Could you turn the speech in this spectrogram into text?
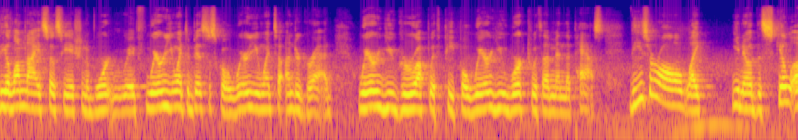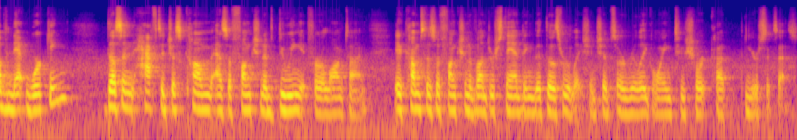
the Alumni Association of Wharton, if where you went to business school, where you went to undergrad, where you grew up with people, where you worked with them in the past. These are all like, you know, the skill of networking doesn't have to just come as a function of doing it for a long time it comes as a function of understanding that those relationships are really going to shortcut your success.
